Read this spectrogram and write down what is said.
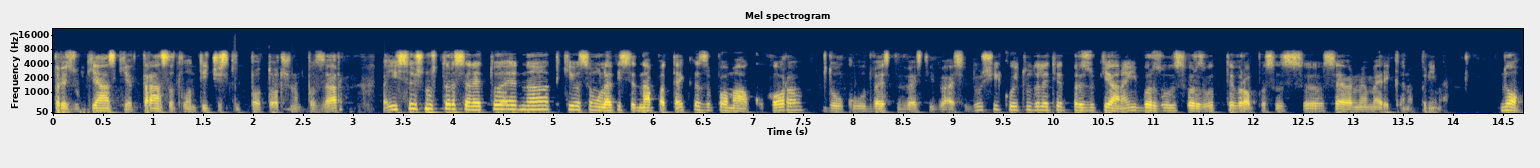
през океанския, трансатлантически по-точно пазар. И всъщност търсенето е на такива самолети с една пътека за по-малко хора, до около 200-220 души, които да летят през океана и бързо да свързват Европа с Северна Америка, например. Но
